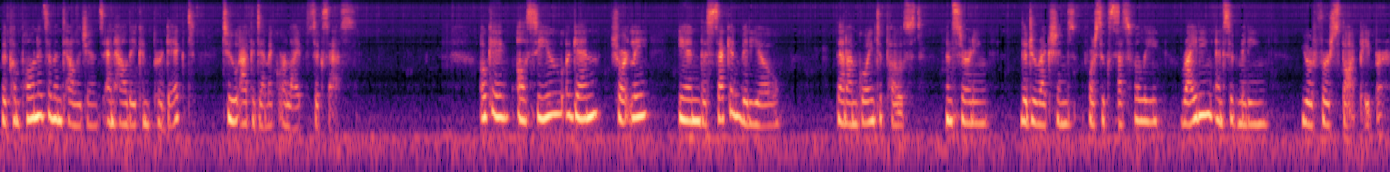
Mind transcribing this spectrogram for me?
the components of intelligence and how they can predict to academic or life success. Okay, I'll see you again shortly in the second video that I'm going to post concerning the directions for successfully writing and submitting your first thought paper.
